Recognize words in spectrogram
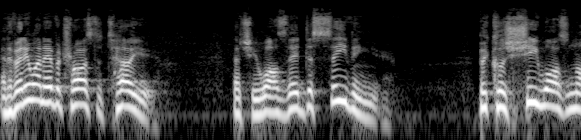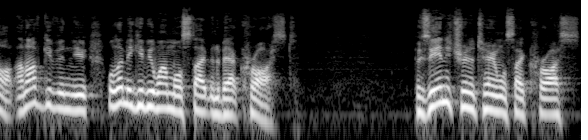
And if anyone ever tries to tell you that she was, they're deceiving you because she was not. And I've given you, well, let me give you one more statement about Christ. Because the anti Trinitarian will say Christ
